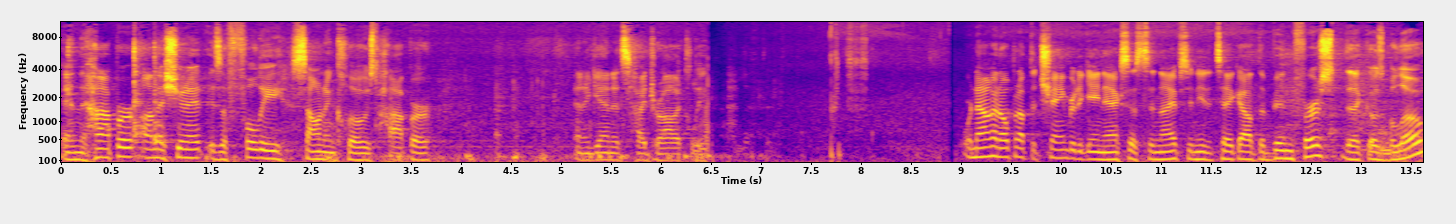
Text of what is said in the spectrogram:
And the hopper on this unit is a fully sound enclosed hopper. And again, it's hydraulically lifted. We're now going to open up the chamber to gain access to the knife. So you need to take out the bin first that goes below.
